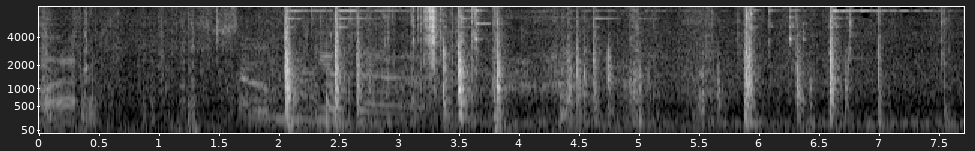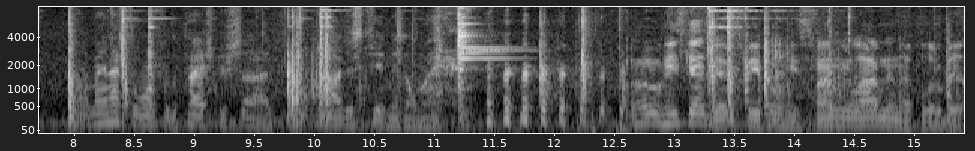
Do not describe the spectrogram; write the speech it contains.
All right. So get the. Oh, man, that's the one for the passenger side. Nah, just kidding. It don't matter. Oh, he's got jokes, people. He's finally livening up a little bit.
